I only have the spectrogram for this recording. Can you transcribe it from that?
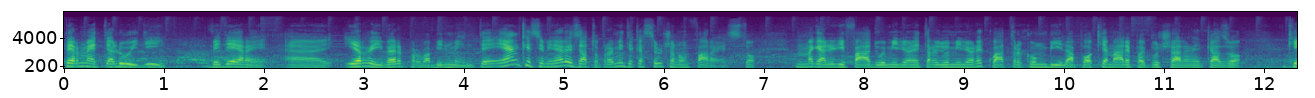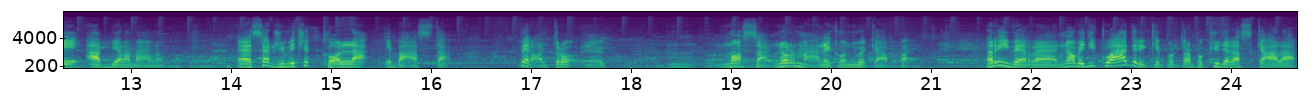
permette a lui di vedere eh, il River probabilmente e anche se viene resato probabilmente Castelluccio non fa resto magari gli fa 2 milioni 3 2 milioni e 4 e con Bila può chiamare e poi pushare nel caso che abbia la mano. Eh, Sergio invece colla e basta. Peraltro eh, mossa normale con 2k River 9 di quadri che purtroppo chiude la scala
